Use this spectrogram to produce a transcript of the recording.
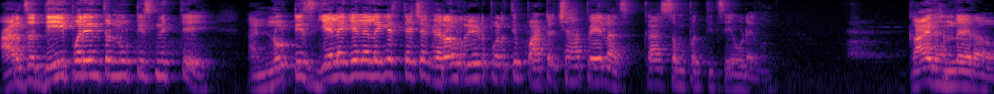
अर्ज देईपर्यंत नोटीस निघते. आणि नोटीस गेल्या गेल्या लगेच त्याच्या घरावर रेड पडते पाट चहा प्यायलाच. का संपत्तीचं एवढं आहे म्हणून? काय धंदा आहे राव?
